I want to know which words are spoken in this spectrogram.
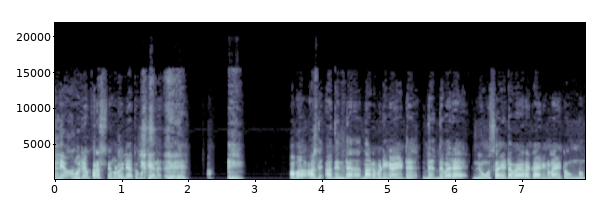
ഇല്ല ഒരു പ്രശ്നങ്ങളും ഇല്ലാത്ത കുട്ടിയാണ്. അപ്പൊ അത് അതിന്റെ നടപടികളായിട്ട് ഇത് ഇതുവരെ ന്യൂസ് ആയിട്ട് വേറെ കാര്യങ്ങളായിട്ടോ ഒന്നും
